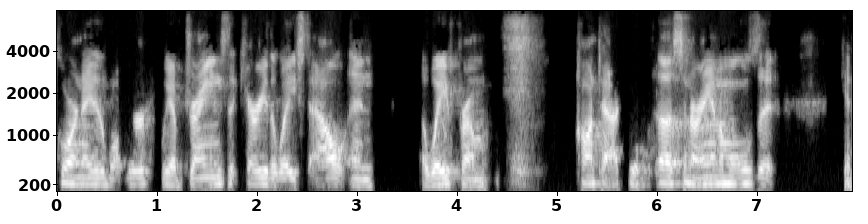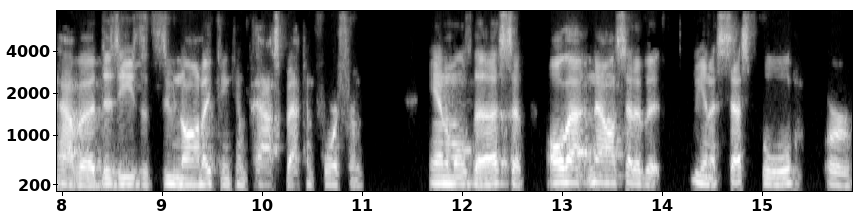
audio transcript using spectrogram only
Chlorinated water. We have drains that carry the waste out and away from contact with us and our animals that can have a disease that's zoonotic and can pass back and forth from animals to us. So all that now, instead of it being a cesspool or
